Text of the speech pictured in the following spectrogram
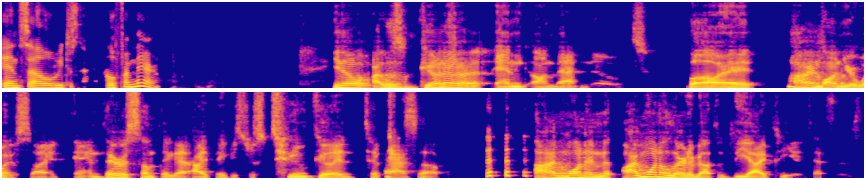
And so we just go from there. You know, I was gonna end on that note, but I'm on your website and there is something that I think is just too good to pass up. I want to I want to learn about the VIP intensives.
